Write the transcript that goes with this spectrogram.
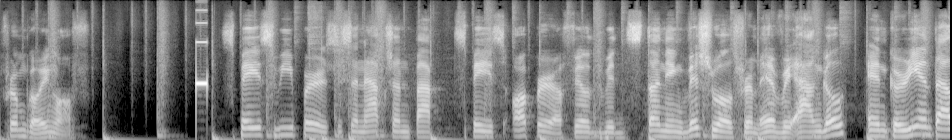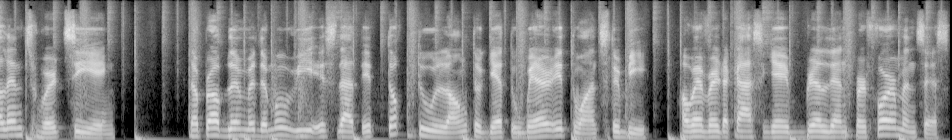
from going off. Space Sweepers is an action-packed space opera filled with stunning visuals from every angle and Korean talents worth seeing. The problem with the movie is that it took too long to get to where it wants to be. However, the cast gave brilliant performances,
